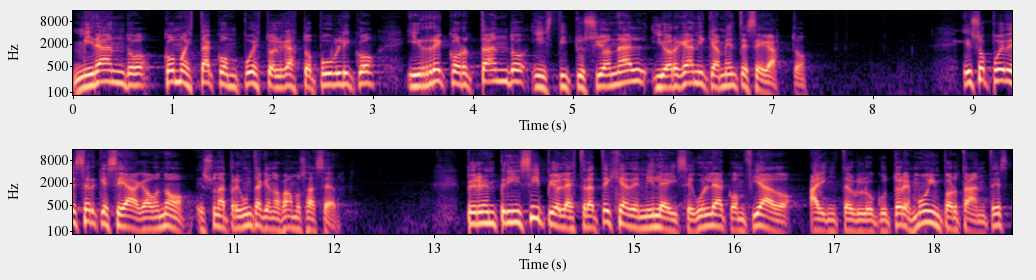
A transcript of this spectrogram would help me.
mirando cómo está compuesto el gasto público y recortando institucional y orgánicamente ese gasto. Eso puede ser que se haga o no, es una pregunta que nos vamos a hacer. Pero en principio la estrategia de ley, según le ha confiado a interlocutores muy importantes,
